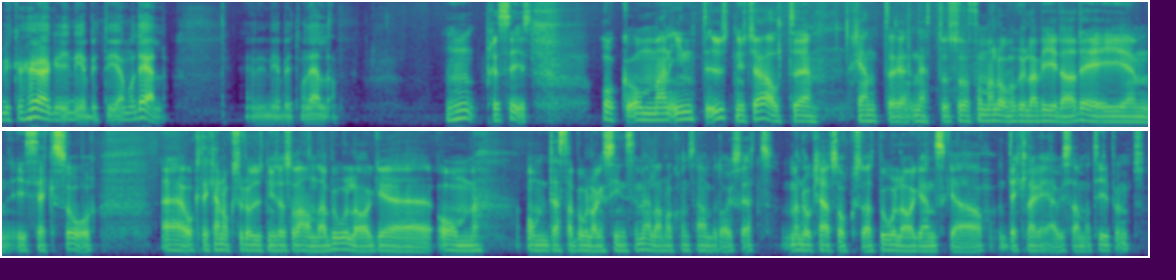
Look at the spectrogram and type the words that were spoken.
mycket högre i en ebitda-modell än i en ebit-modell. Mm, precis. Och om man inte utnyttjar allt eh, räntenetto så får man lov att rulla vidare det i, eh, i sex år. Eh, och det kan också då utnyttjas av andra bolag om, om dessa bolag sinsemellan har koncernbidragsrätt. Men då krävs också att bolagen ska deklarera vid samma tidpunkt.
